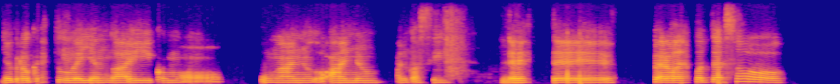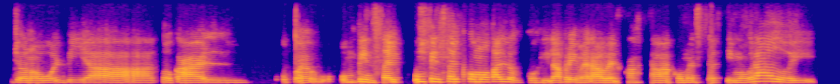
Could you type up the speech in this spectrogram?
Yo creo que estuve yendo ahí como un año, dos años, algo así. Este, pero después de eso, yo no volví a tocar pues, un pincel, un pincel como tal, lo cogí la primera vez cuando estaba como en séptimo grado y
